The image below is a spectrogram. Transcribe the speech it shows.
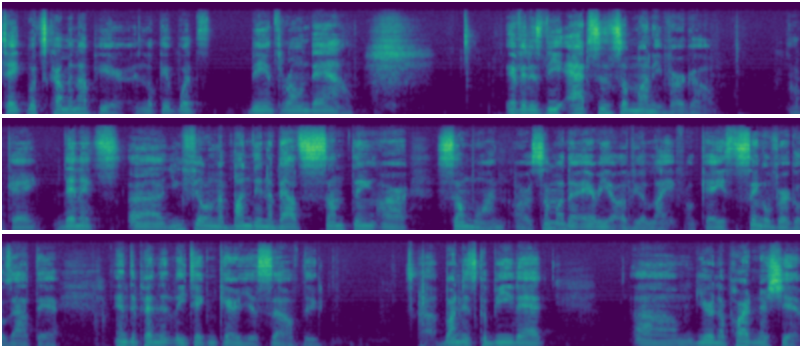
Take what's coming up here and look at what's being thrown down. If it is the absence of money, Virgo, okay, then it's uh, you feeling abundant about something or someone or some other area of your life, okay? Single Virgos out there independently taking care of yourself. The abundance could be that um, you're in a partnership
